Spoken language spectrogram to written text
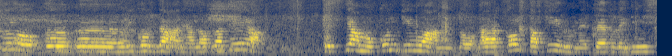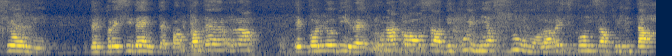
solo eh, eh, ricordare alla platea che stiamo continuando la raccolta firme per le dimissioni del presidente Pappaterra e voglio dire una cosa di cui mi assumo la responsabilità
